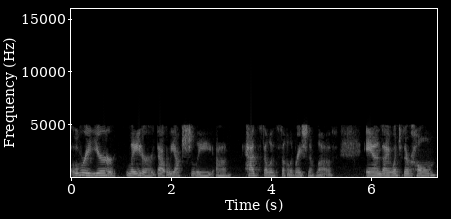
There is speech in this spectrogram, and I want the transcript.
over a year later that we actually um, had Stella's celebration of love. And I went to their home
